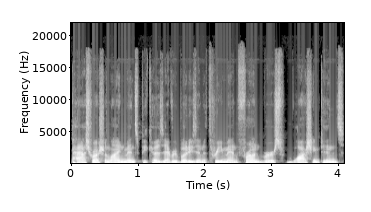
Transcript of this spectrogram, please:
pass rush alignments because everybody's in a three man front versus Washington's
